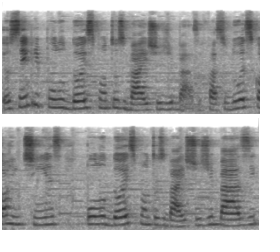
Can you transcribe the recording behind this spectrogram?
Eu sempre pulo dois pontos baixos de base. Faço duas correntinhas, pulo dois pontos baixos de base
